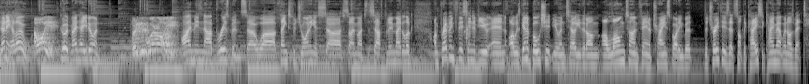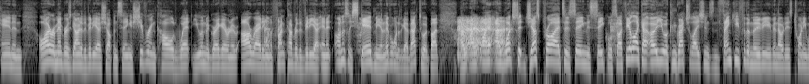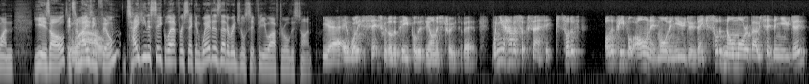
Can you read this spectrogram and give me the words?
Danny, hello. How are you? Good, mate. How you doing? Very good. Where are you? I'm in uh, Brisbane, so uh, thanks for joining us uh, so much this afternoon, mate. Look, I'm prepping for this interview, and I was going to bullshit you and tell you that I'm a long-time fan of Trainspotting, but the truth is that's not the case. It came out when I was about 10, and all I remember is going to the video shop and seeing a shivering cold, wet Ewan McGregor and an R rating on the front cover of the video, and it honestly scared me. I never wanted to go back to it, but I, I, I, watched it just prior to seeing this sequel, so I feel like I owe you a congratulations and thank you for the movie, even though it is 21 years old. It's an amazing film. Taking the sequel out for a second, where does that original sit for you after all this time? Yeah, it, well, it sits with other people, is the honest truth of it. When you have a success, it sort of, other people own it more than you do. They sort of know more about it than you do.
